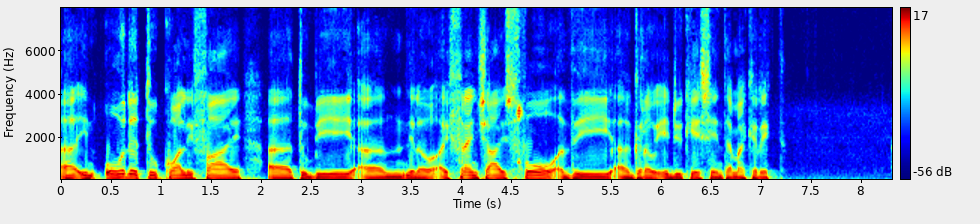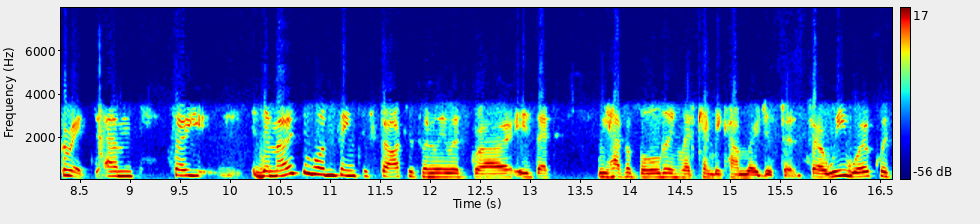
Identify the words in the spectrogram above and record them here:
uh, in order to qualify uh, to be, um, you know, a franchise for the uh, Grow Educare Center. Am I correct? Correct. Um, so you, the most important thing to start with when we with Grow is that we have a building that can become registered. So we work with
